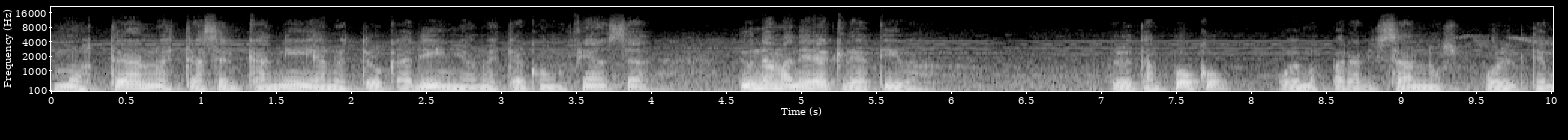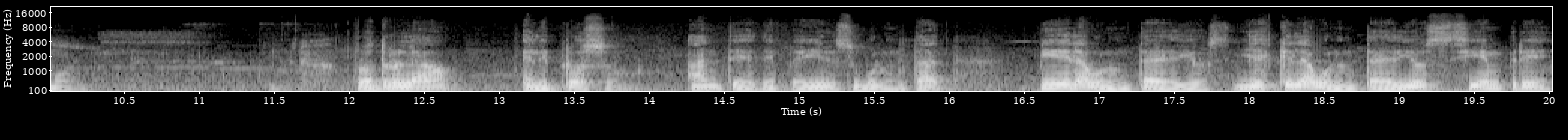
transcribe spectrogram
mostrar nuestra cercanía, nuestro cariño, nuestra confianza de una manera creativa. Pero tampoco podemos paralizarnos por el temor. Por otro lado, el leproso, antes de pedir su voluntad, pide la voluntad de Dios. Y es que la voluntad de Dios siempre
